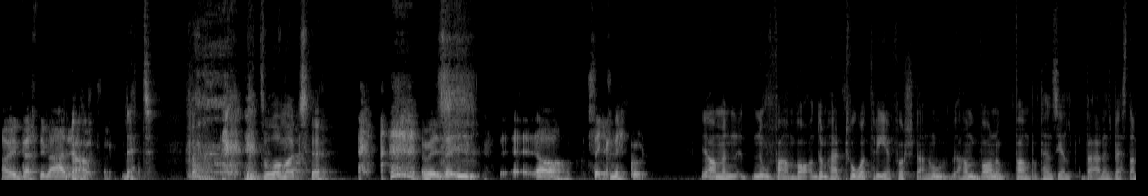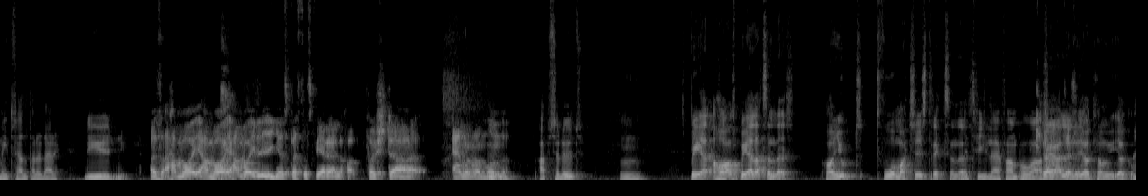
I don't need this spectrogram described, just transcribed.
Han är bäst i världen. Ja, också. lätt. Två matcher. Men så i, ja, sex veckor. Ja, men nog fan var de här två, tre första, nog, han var nog fan potentiellt världens bästa mittfältare där. Det är ju, Alltså, han, var, han, var, han var ju ligans bästa spelare i alla fall. Första en och en halv månad. absolut. Spel, har han spelat sen dess? Har han gjort två matcher i sträck sen Det dess? tvivlar jag fan på. Alltså. Jag är ärlig nu, jag, kan, jag, kom,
